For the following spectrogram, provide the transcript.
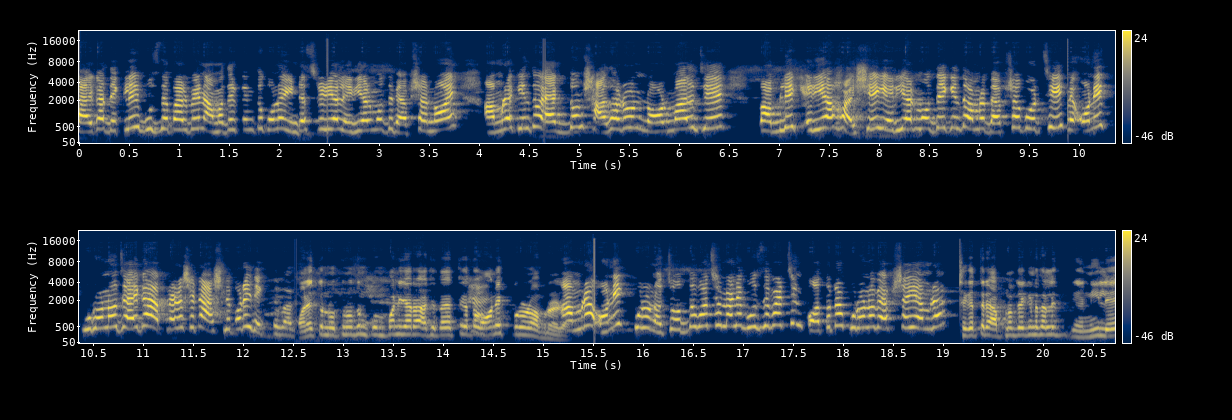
জায়গা দেখলেই বুঝতে পারবেন আমাদের কিন্তু কোনো ইন্ডাস্ট্রিয়াল এরিয়ার মধ্যে ব্যবসা নয়। আমরা কিন্তু একদম সাধারণ নর্মাল যে পাবলিক এরিয়া হয় সেই এরিয়ার মধ্যেই কিন্তু আমরা ব্যবসা করছি। অনেক পুরনো জায়গা আপনারা সেটা আসলে পরেই দেখতে পাবেন। অনেক তো নতুন নতুন কোম্পানি যারা আছে তাদের থেকে তো হ্যাঁ। অনেক পুরনো আপনারা। আমরা অনেক পুরনো চোদ্দ বছর মানে বুঝতে পারছেন কতটা পুরনো ব্যবসায়ী আমরা। সেক্ষেত্রে আপনাদের এখানে তাহলে নিলে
